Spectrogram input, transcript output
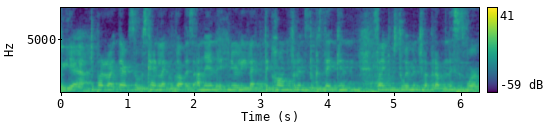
yeah to put it out there. So it was kind of like we've got this, and then it nearly like the confidence because they can signpost to women to look it up, and this is where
